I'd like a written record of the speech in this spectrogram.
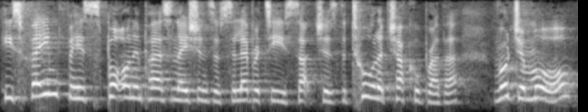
He's famed for his spot on impersonations of celebrities such as the taller Chuckle Brother, Roger Moore,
